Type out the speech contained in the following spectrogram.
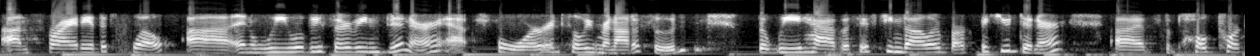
on Friday the 12th, uh, and we will be serving dinner at 4 until we run out of food. So we have a $15 barbecue dinner. Uh, it's a pulled pork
